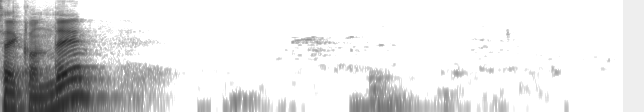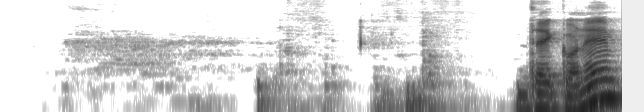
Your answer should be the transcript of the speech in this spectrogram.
C con D. D con E.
